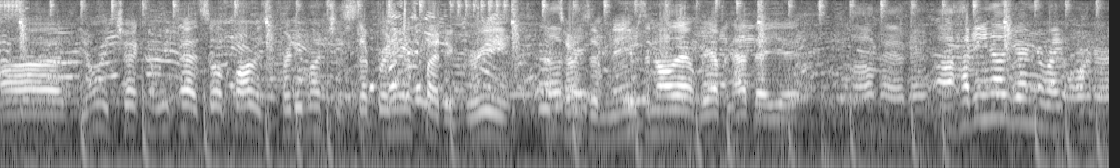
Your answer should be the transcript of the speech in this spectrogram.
Uh, the only check-in we've had so far is pretty much just separating us by degree. In Okay. terms of names and all that, we haven't had that yet. Okay, okay. Uh, how do you know you're in the right order?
